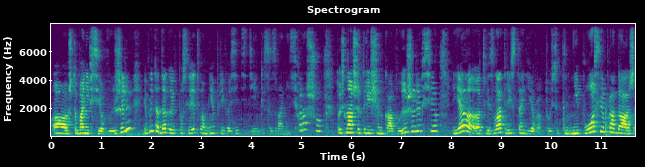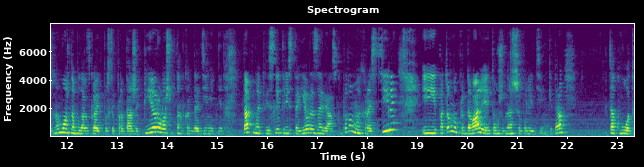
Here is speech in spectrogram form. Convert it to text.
а, чтобы они все выжили, и вы тогда, говорит, после этого мне привозите деньги, созвонитесь. Хорошо. То есть наши три щенка выжили все, и я отвезла 300 евро. То есть это не после продажи, но можно было разговаривать после продажи первого, чтобы там, когда денег нет. Так мы отвезли 300 евро за вязку. Потом мы их растили, и потом мы продавали, это уже наши были деньги, да. Так вот,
